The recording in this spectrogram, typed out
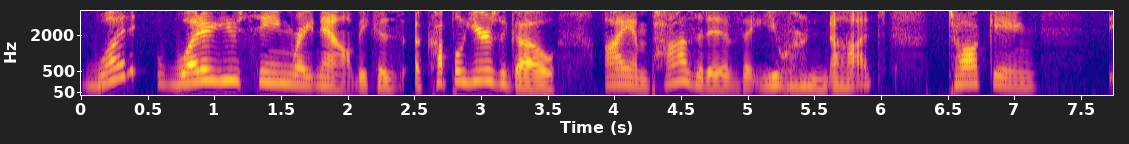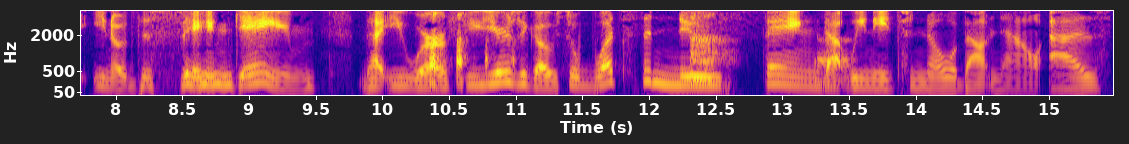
What what are you seeing right now? Because a couple years ago, I am positive that you were not talking, you know, the same game that you were a few years ago. So what's the new thing that we need to know about now as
